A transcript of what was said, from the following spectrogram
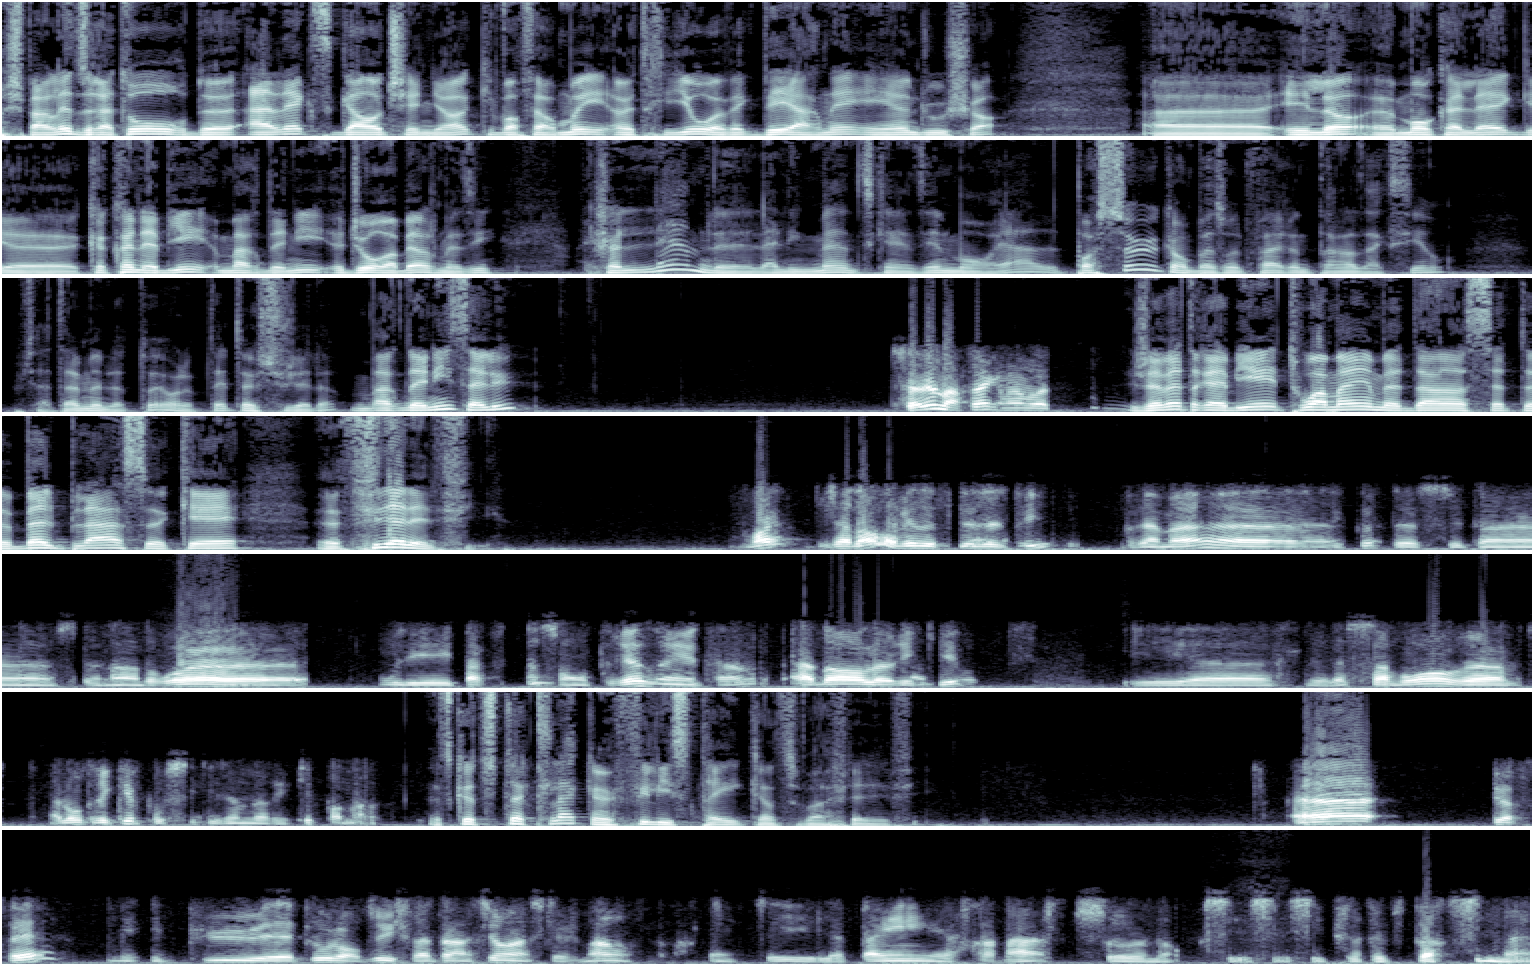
je parlais du retour de Alex Galchenyuk qui va former un trio avec Desharnais et Andrew Shaw. Euh, et là, euh, mon collègue euh, que connaît bien Mardeni, Joe Robert, je me dis Je l'aime, l'alignement du Canadien de Montréal. Pas sûr qu'on a besoin de faire une transaction. Je dis Attends une minute, toi, on a peut-être un sujet là. Mardeni, salut. Salut Martin, comment vas-tu? Je vais très bien. Toi-même, dans cette belle place qu'est Philadelphie. Oui, j'adore la ville de Philadelphie. Vraiment. écoute, c'est un, un endroit où les partisans sont très intenses, adorent leur équipe. Et euh, je laisse savoir euh, à l'autre équipe aussi qu'ils aiment leur équipe pas mal. Est-ce que tu te claques un Philly steak quand tu vas à Philadelphie? Euh, je le fais, mais plus, euh, plus aujourd'hui, je fais attention à ce que je mange. Martin. Tu sais, le pain, le fromage, tout ça, non. C'est, ça fait plus partie de ma,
